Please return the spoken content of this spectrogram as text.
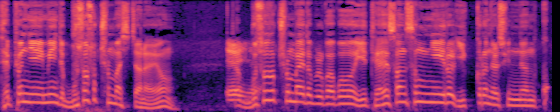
대표님이 이제 무소속 출마시잖아요. 예, 자, 예. 무소속 출마에도 불구하고 이 대선 승리를 이끌어낼 수 있는 꼭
